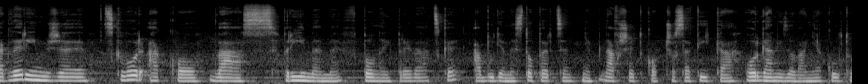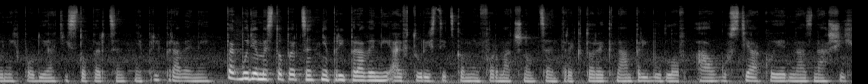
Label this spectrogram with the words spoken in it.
tak verím, že skôr ako vás príjmeme v plnej prevádzke a budeme 100% na všetko, čo sa týka organizovania kultúrnych podujatí 100% pripravení, tak budeme 100% pripravení aj v turistickom informačnom centre, ktoré k nám pribudlo v auguste ako jedna z našich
